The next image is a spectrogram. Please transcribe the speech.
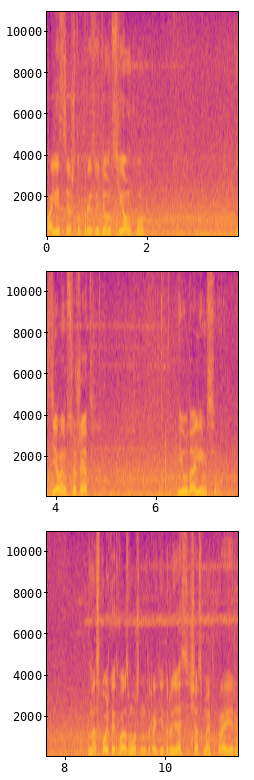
полиции, что произведем съемку, сделаем сюжет и удалимся. Насколько это возможно, дорогие друзья, сейчас мы это проверим.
